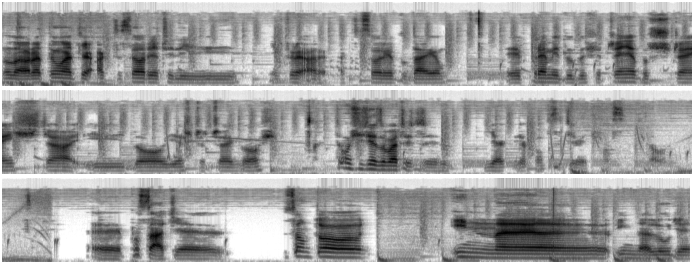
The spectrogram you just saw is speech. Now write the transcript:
No dobra, tu macie akcesoria, czyli niektóre akcesoria dodają y, premię do doświadczenia, do szczęścia i do jeszcze czegoś. To musicie zobaczyć, y, jak, jaką chcecie mieć pas. Dobra. Y, postacie. Są to inne, inne ludzie,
